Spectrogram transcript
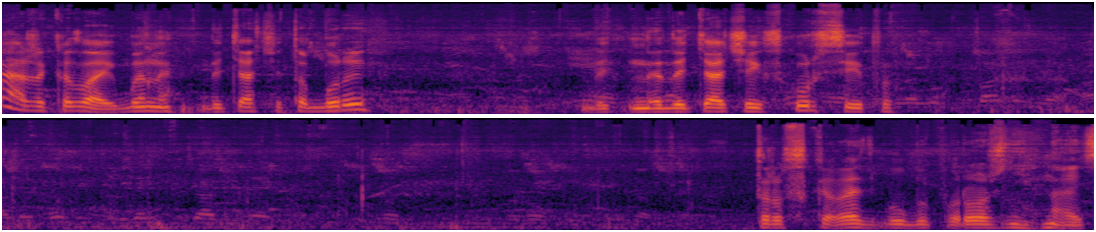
Я вже казав, якби не дитячі табори, не дитячі екскурсії, то Трускавець був би порожній навіть в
